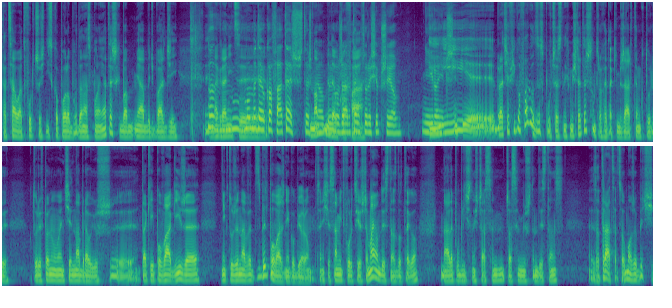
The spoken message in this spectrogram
ta cała twórczość disco polo Bogdana Smolenia też chyba miała być bardziej y, na granicy... M- Mydełkofa też, też No, miał było żartem, który się przyjął. Nieironicznie. I y, bracia Figofagot ze współczesnych myślę też są trochę takim żartem, który, który w pewnym momencie nabrał już y, takiej powagi, że Niektórzy nawet zbyt poważnie go biorą. W sensie sami twórcy jeszcze mają dystans do tego, no ale publiczność czasem, czasem już ten dystans zatraca, co może być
